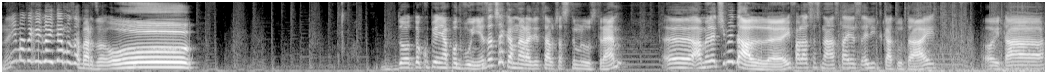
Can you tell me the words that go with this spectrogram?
No nie ma takiego itemu za bardzo. Oooo! Do, do kupienia podwójnie. Zaczekam na razie cały czas z tym lustrem. Yy, a my lecimy dalej. Fala 16 jest elitka tutaj. Oj, ta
